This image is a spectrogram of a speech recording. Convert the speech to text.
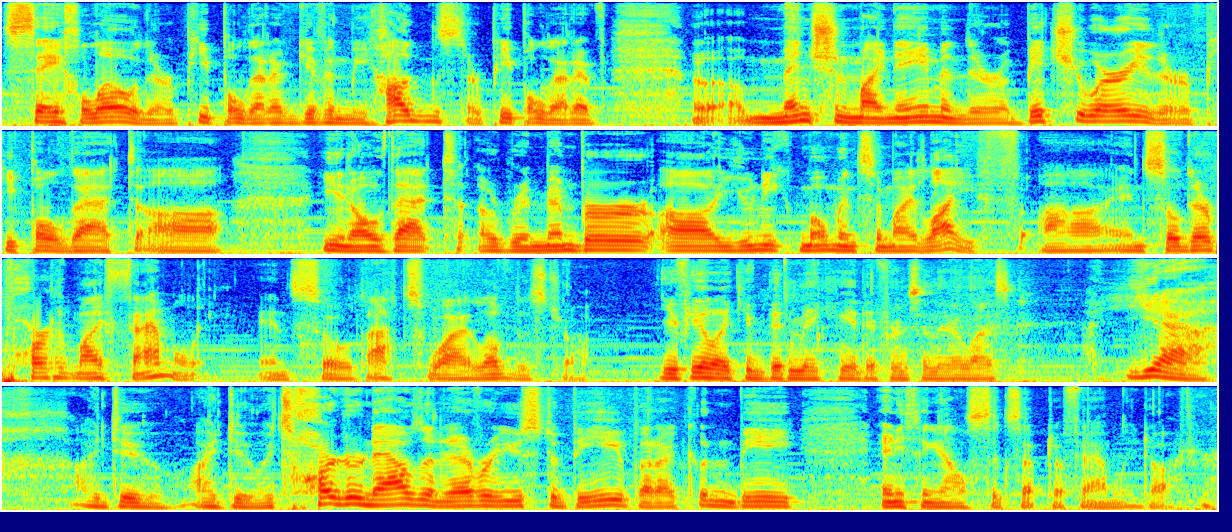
say hello there are people that have given me hugs there are people that have uh, mentioned my name in their obituary there are people that uh, you know that uh, remember uh, unique moments in my life uh, and so they're part of my family and so that's why I love this job. You feel like you've been making a difference in their lives? Yeah, I do, I do. It's harder now than it ever used to be, but I couldn't be anything else except a family doctor.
